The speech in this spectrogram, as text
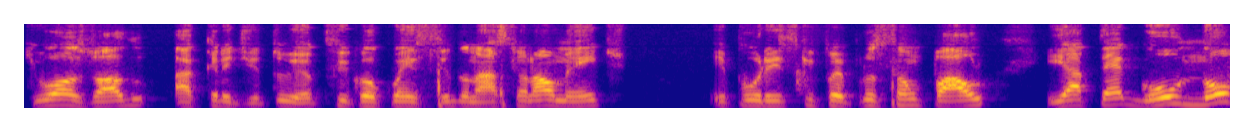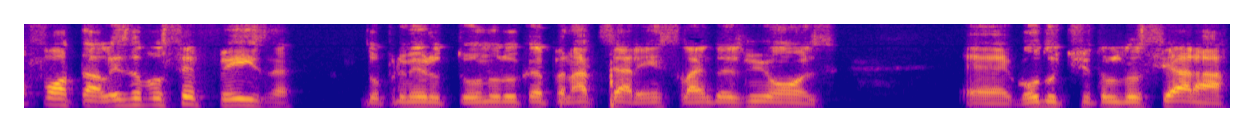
que o Oswaldo, acredito eu, que ficou conhecido nacionalmente, e por isso que foi para o São Paulo, e até gol no Fortaleza você fez, né? Do primeiro turno do Campeonato Cearense lá em 2011. É, gol do título do Ceará.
